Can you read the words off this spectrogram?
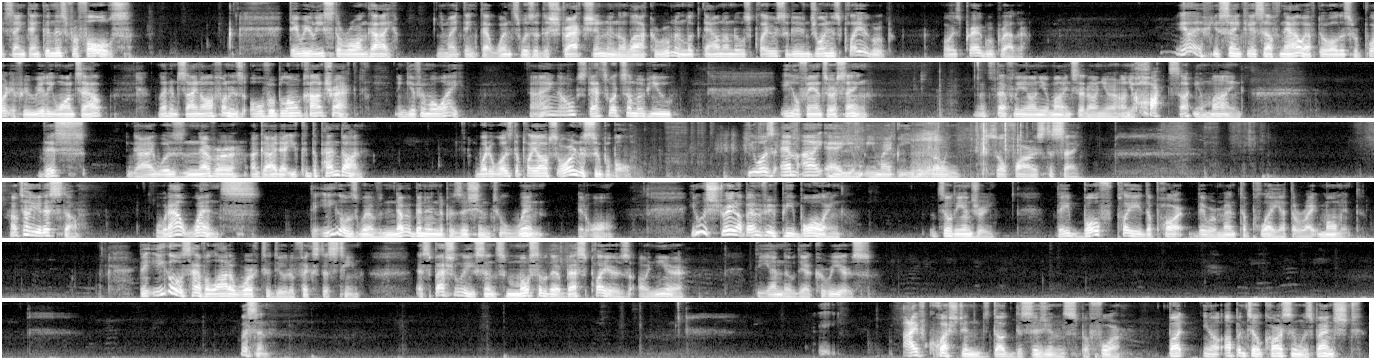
You're saying, thank goodness for Foles. They released the wrong guy. You might think that Wentz was a distraction in the locker room and look down on those players who didn't join his player group, or his prayer group, rather. Yeah, if you're saying to yourself now, after all this report, if he really wants out, let him sign off on his overblown contract and give him away. I know that's what some of you Eagle fans are saying. That's definitely on your mindset, on your on your hearts, on your mind. This guy was never a guy that you could depend on. What it was the playoffs or in the Super Bowl. He was MIA, you, you might be even going so far as to say. I'll tell you this, though. Without Wentz, the Eagles would have never been in the position to win at all. He was straight up MVP balling until the injury. They both played the part they were meant to play at the right moment. The Eagles have a lot of work to do to fix this team, especially since most of their best players are near the end of their careers. Listen, I've questioned Doug decisions before, but you know, up until Carson was benched,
